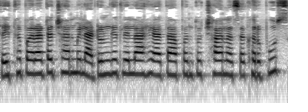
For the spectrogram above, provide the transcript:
तर इथं पराठा छान मी लाटून घेतलेला आहे. आता आपण तो छान असा खरपूस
